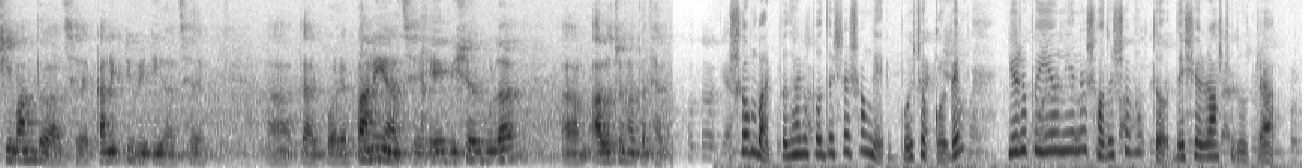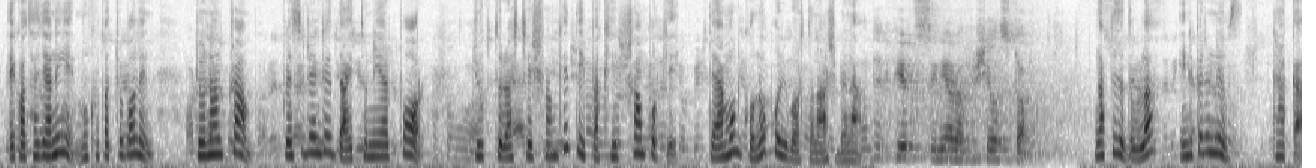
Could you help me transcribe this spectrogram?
সীমান্ত আছে কানেক্টিভিটি আছে তারপরে পানি আছে এই বিষয়গুলো আলোচনাতে থাকবে। সোমবার প্রধান উপদেষ্টার সঙ্গে বৈঠক করবেন ইউরোপীয় ইউনিয়নের সদস্যভুক্ত দেশের রাষ্ট্রদূতরা। একথা জানিয়ে মুখপাত্র বলেন ডোনাল্ড ট্রাম্প প্রেসিডেন্টের দায়িত্ব নেওয়ার পর যুক্তরাষ্ট্রের সঙ্গে দ্বিপাক্ষিক সম্পর্কে তেমন কোনো পরিবর্তন আসবে না। Nafizatullah Independent News Dhaka.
